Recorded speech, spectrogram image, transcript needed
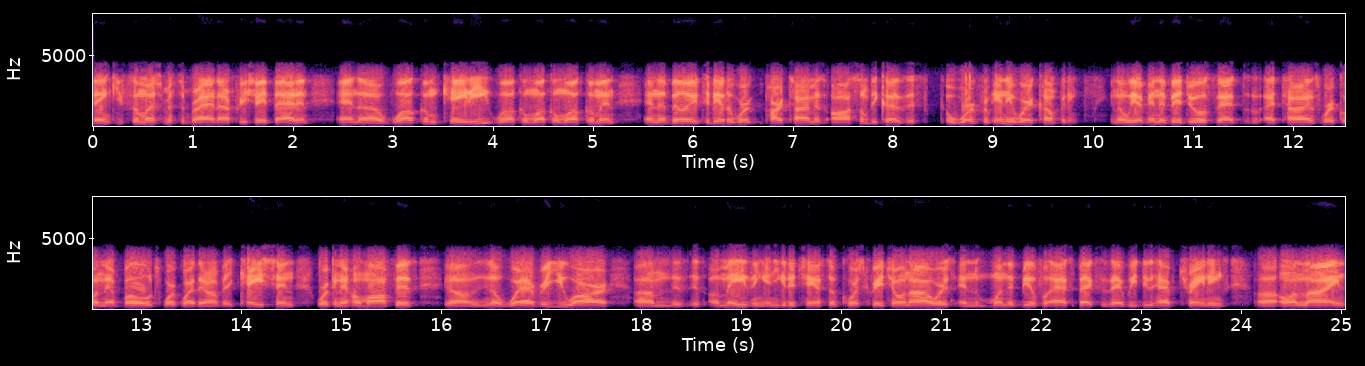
Thank you so much, Mr. Bratt. I appreciate that, and and uh, welcome, Katie. Welcome, welcome, welcome, and and the ability to be able to work part time is awesome because it's a work from anywhere company. You know, we have individuals that at times work on their boats, work while they're on vacation, work in their home office. You know, you know wherever you are um, is amazing, and you get a chance to, of course, create your own hours. And one of the beautiful aspects is that we do have trainings uh, online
